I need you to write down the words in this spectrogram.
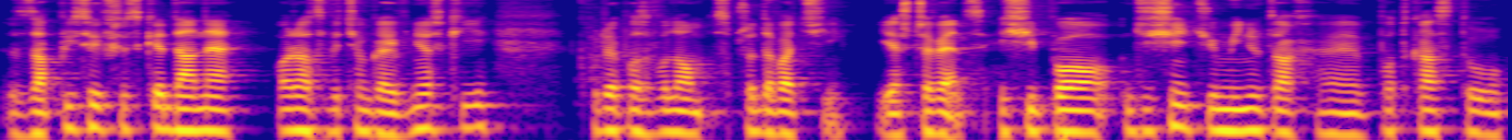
zapisuj wszystkie dane oraz wyciągaj wnioski, które pozwolą sprzedawać Ci jeszcze więcej. Jeśli po 10 minutach e, podcastu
